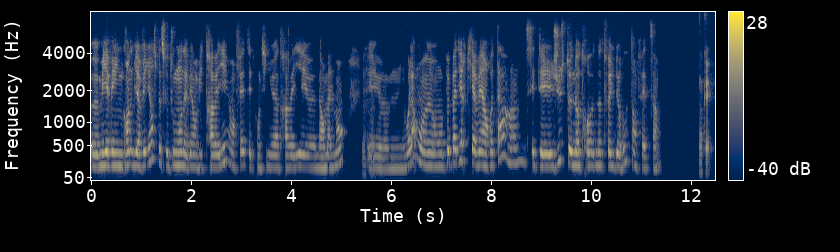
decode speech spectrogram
euh, mais il y avait une grande bienveillance parce que tout le monde avait envie de travailler, en fait, et de continuer à travailler euh, normalement. Mmh et voilà, on ne peut pas dire qu'il y avait un retard. Hein. C'était juste notre, notre feuille de route, en fait. Hein. OK,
